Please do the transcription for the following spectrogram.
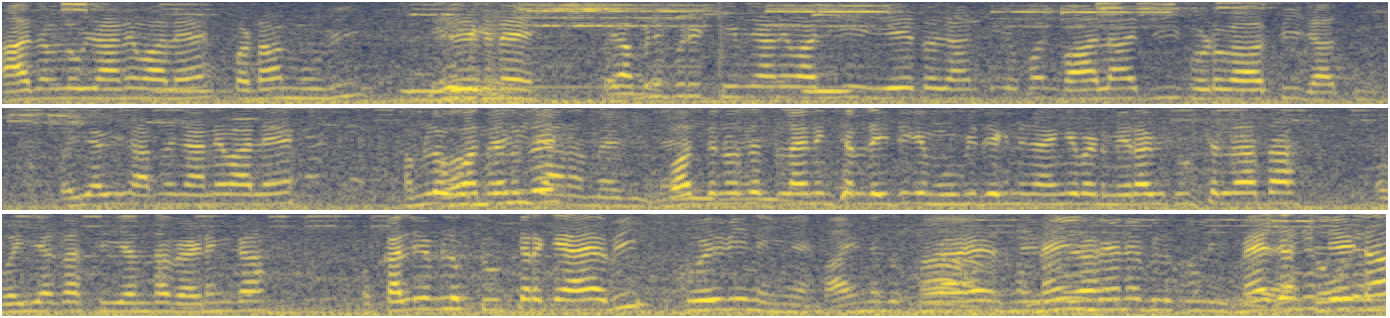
आज हम लोग जाने वाले हैं पठान मूवी देखने। ये अपनी पूरी टीम जाने वाली है ये तो जानती है अपन बालाजी फोटोग्राफी जाती भैया भी साथ में जाने वाले हैं। हम लोग बहुत दिनों से बहुत दिनों से प्लानिंग चल रही थी कि मूवी देखने जाएँगे बट मेरा भी शूट चल रहा था। और भैया का सीज़न था वेडिंग का। और कल ही हम लोग शूट करके आए अभी सोए भी नहीं है। भाई ने तो सोया है इसने नहीं मैंने बिल्कुल नहीं मैं जस्ट लेटा।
